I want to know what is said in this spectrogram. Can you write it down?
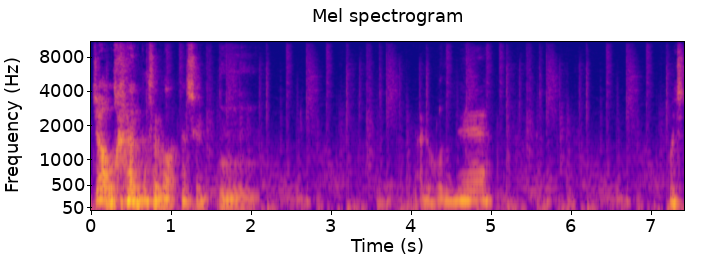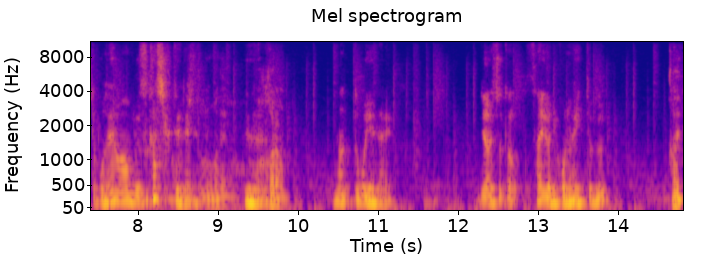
じゃあ分からんだ、それは。確かに。ん。うん。なるほどね。まあ、ちょっとこの辺は難しくてねちょっ。と俺もね、うんわからん。なんとも言えない。じゃあちょっと最後にこの辺言っとく？はい。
